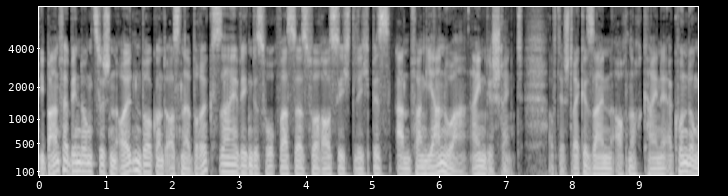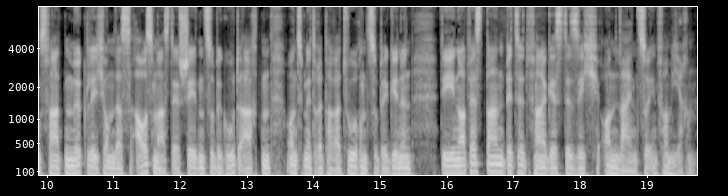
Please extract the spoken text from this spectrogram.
Die Bahnverbindung zwischen Oldenburg und Osnabrück sei wegen des Hochwassers voraussichtlich bis Anfang Anfang Januar eingeschränkt. Auf der Strecke seien auch noch keine Erkundungsfahrten möglich, um das Ausmaß der Schäden zu begutachten und mit Reparaturen zu beginnen. Die Nordwestbahn bittet Fahrgäste, sich online zu informieren.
